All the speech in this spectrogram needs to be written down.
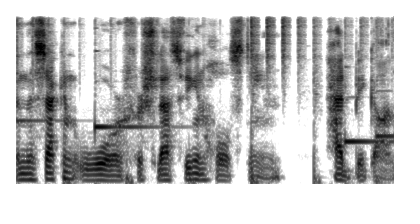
and the Second War for Schleswig and Holstein had begun.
